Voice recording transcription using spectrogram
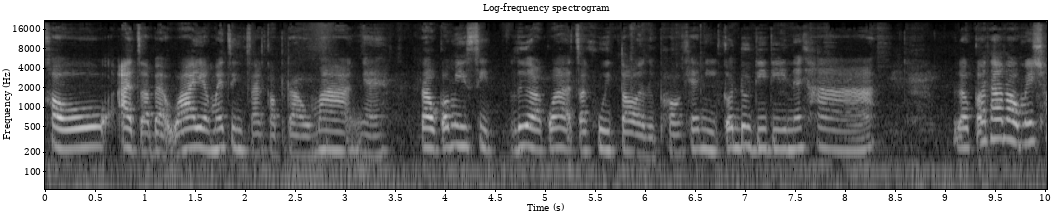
เขาอาจจะแบบว่ายังไม่จริงจังกับเรามากไงเราก็มีสิทธิ์เลือกว่าจะคุยต่อหรือพอแค่นี้ก็ดูดีๆนะคะ แล้วก็ถ้าเราไม่ช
